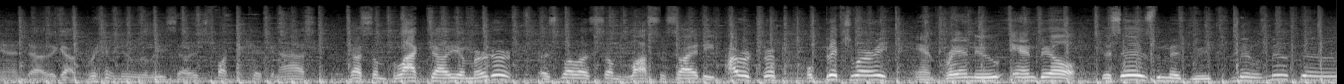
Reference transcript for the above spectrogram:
And uh, they got a brand new release out. It's fucking kicking ass. Got some Black Dahlia Murder, as well as some Lost Society, Power Trip, Obituary, and brand new Anvil. This is the midweek Metal Meltdown.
